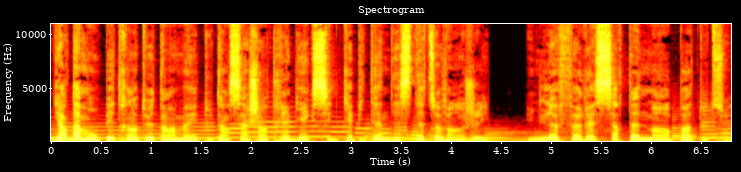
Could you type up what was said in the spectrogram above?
gardant mon P-38 en main tout en sachant très bien que si le capitaine décidait de se venger, il ne le ferait certainement pas tout de suite.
